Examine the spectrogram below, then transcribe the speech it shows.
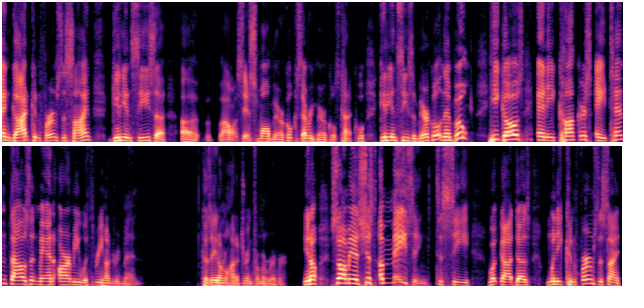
and God confirms the sign. Gideon sees a, a I want to say a small miracle because every miracle is kind of cool. Gideon sees a miracle, and then boom, he goes and he conquers a 10,000 man army with 300 men because they don't know how to drink from a river. You know? So, I mean, it's just amazing to see what God does when He confirms the sign.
